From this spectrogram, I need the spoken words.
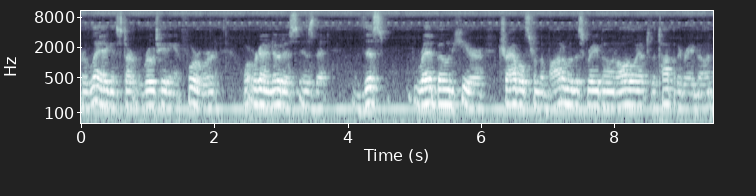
her leg and start rotating it forward, what we're going to notice is that this red bone here travels from the bottom of this gray bone all the way up to the top of the gray bone.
